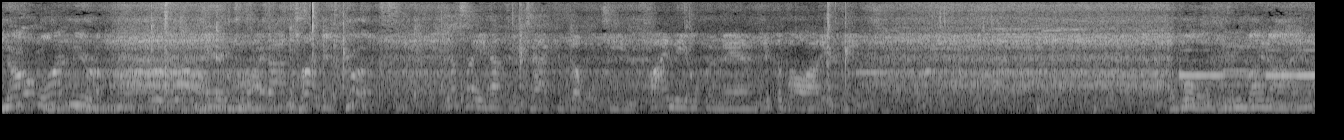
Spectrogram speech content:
No one near him. And it's right on target. Good. That's how you have to attack the double team. Find the open man, get the ball out of your hands. The Bulls leading by nine.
